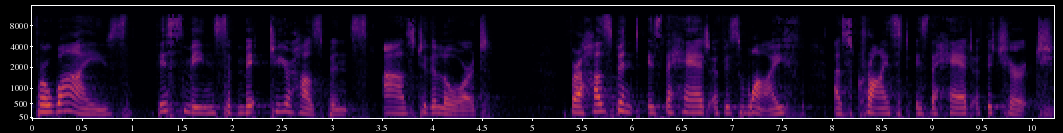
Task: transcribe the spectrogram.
For wives, this means submit to your husbands as to the Lord. For a husband is the head of his wife, as Christ is the head of the church.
